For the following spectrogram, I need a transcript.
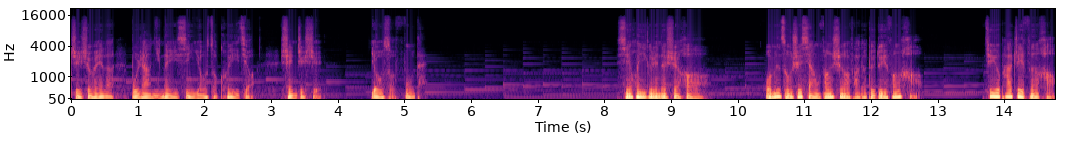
只是为了不让你内心有所愧疚，甚至是有所负担。喜欢一个人的时候，我们总是想方设法的对对方好，却又怕这份好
